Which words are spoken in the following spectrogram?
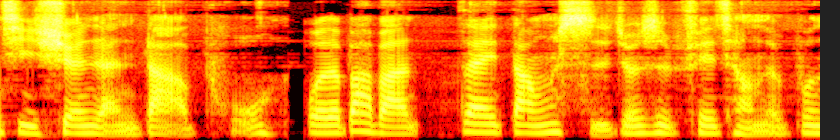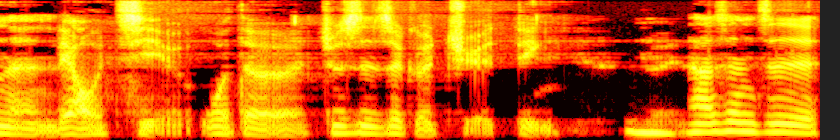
起轩然大波。我的爸爸在当时就是非常的不能了解我的就是这个决定，对，他甚至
